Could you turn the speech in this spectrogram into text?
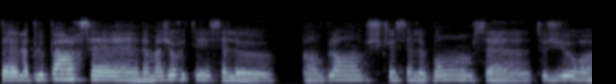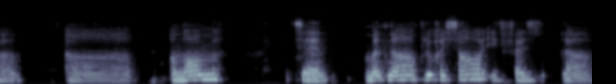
La plupart, c'est la majorité, c'est le un blanche, que c'est le bon, c'est toujours euh, un, un homme. C'est Maintenant, plus récent, il fait la,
